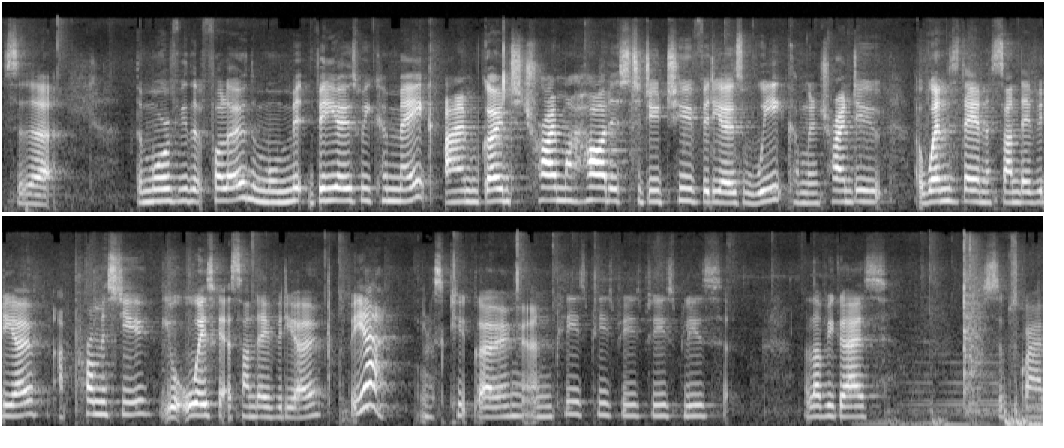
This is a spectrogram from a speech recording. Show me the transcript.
so that the more of you that follow, the more videos we can make. I'm going to try my hardest to do two videos a week. I'm going to try and do a Wednesday and a Sunday video. I promise you, you'll always get a Sunday video. But yeah, let's keep going. And please, please, please, please, please, I love you guys. Subscribe.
